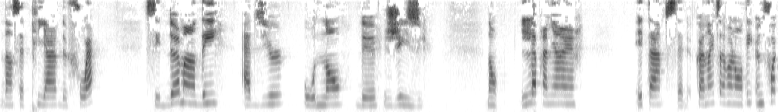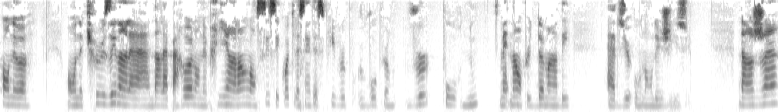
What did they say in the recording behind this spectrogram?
dans cette prière de foi, c'est demander à Dieu au nom de Jésus. La première étape, c'est de connaître sa volonté. Une fois qu'on a on a creusé dans la, dans la parole, on a prié en langue, on sait c'est quoi que le Saint-Esprit veut, veut pour nous. Maintenant, on peut demander à Dieu au nom de Jésus. Dans Jean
